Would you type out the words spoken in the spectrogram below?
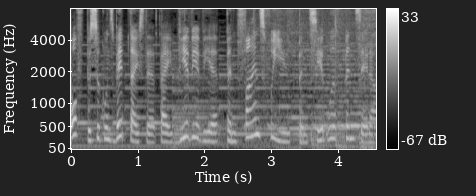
of besoek ons webtuiste by www.finds4u.co.za.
